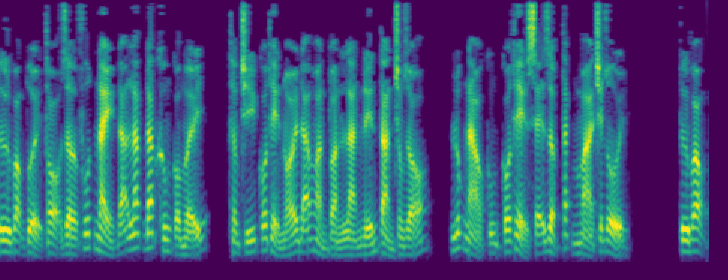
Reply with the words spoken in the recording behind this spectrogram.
Từ vọng tuổi thọ giờ phút này đã lác đắc không có mấy, thậm chí có thể nói đã hoàn toàn làn đến tàn trong gió, lúc nào cũng có thể sẽ dập tắt mà chết rồi. Từ vọng,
